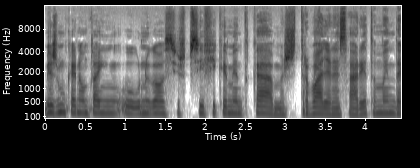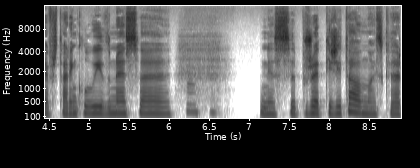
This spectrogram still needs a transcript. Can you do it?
mesmo quem não tem o negócio especificamente cá, mas trabalha nessa área, também deve estar incluído nessa uhum. nesse projeto digital, não é? Se calhar,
